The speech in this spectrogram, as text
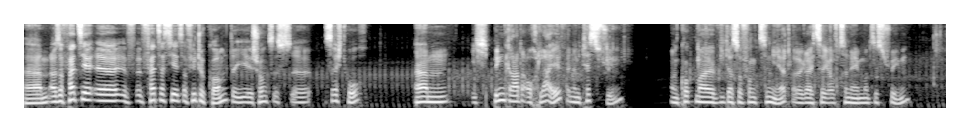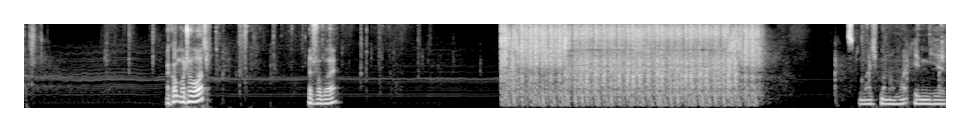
Ähm, also, falls ihr, äh, falls das hier jetzt auf YouTube kommt, die Chance ist, äh, ist recht hoch. Ähm, ich bin gerade auch live in einem Teststream und guck mal, wie das so funktioniert, äh, gleichzeitig aufzunehmen und zu streamen. Da kommt Motorrad. Wird vorbei. Manchmal nochmal eben hier.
